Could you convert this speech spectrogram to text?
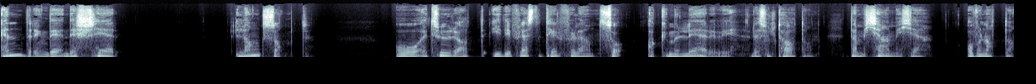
endring, det, det, skjer langsomt. Og jeg tror at i de fleste tilfellene så akkumulerer vi resultatene. De kommer ikke over natta.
